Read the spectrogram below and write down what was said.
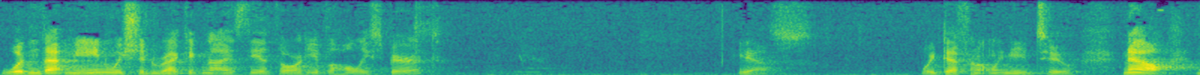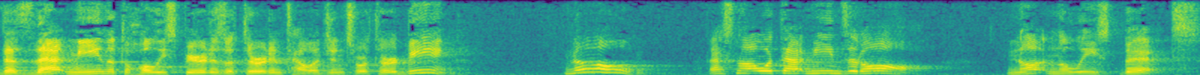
Wouldn't that mean we should recognize the authority of the Holy Spirit? Yes. We definitely need to. Now, does that mean that the Holy Spirit is a third intelligence or third being? No. That's not what that means at all. Not in the least bit.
